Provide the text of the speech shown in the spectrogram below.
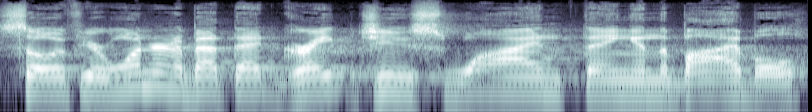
so, if you're wondering about that grape juice wine thing in the Bible,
